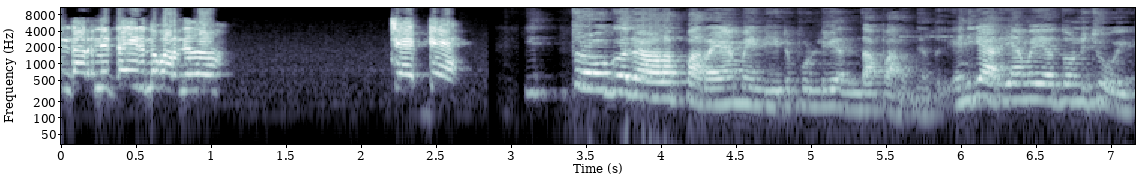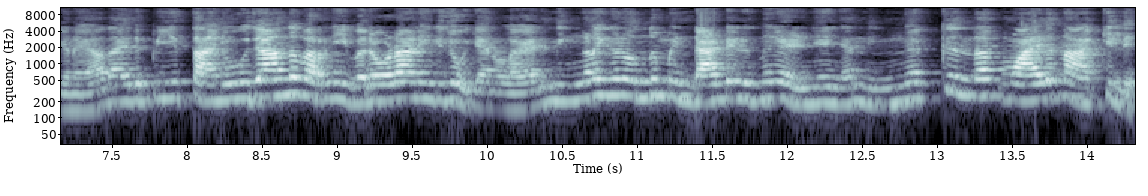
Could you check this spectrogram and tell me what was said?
എന്തറിഞ്ഞിട്ടായിരുന്നു പറഞ്ഞത്? ചേറ്റെ ഇത്രയൊക്കെ ഒരാളെ പറയാൻ വേണ്ടിയിട്ട് പുള്ളി എന്താ പറഞ്ഞത്? എനിക്ക് അറിയാൻ വയ്യാത്തോണ്ട് ചോദിക്കണേ. അതായത് ഇപ്പൊ ഈ തനൂജ എന്ന് പറഞ്ഞ് ഇവരോടാണ് എനിക്ക് ചോദിക്കാനുള്ളത്. കാര്യം നിങ്ങളിങ്ങനെ ഒന്നും മിണ്ടാണ്ടിരുന്ന് കഴിഞ്ഞ് കഴിഞ്ഞാൽ നിങ്ങൾക്ക് എന്താ വായ നാക്കില്ലേ?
